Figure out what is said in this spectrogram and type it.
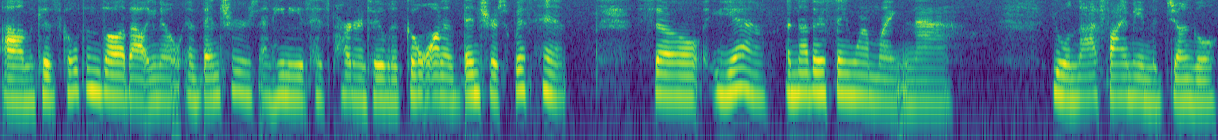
Because um, Colton's all about, you know, adventures and he needs his partner to be able to go on adventures with him. So, yeah, another thing where I'm like, nah, you will not find me in the jungle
